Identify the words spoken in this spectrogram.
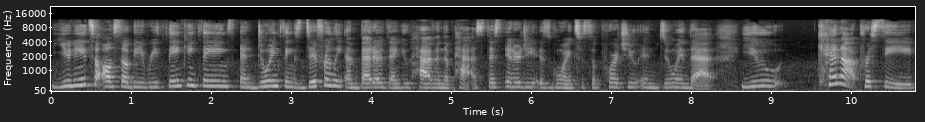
you need to also be rethinking things and doing things differently and better than you have in the past. This energy is going to support you in doing that. You cannot proceed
